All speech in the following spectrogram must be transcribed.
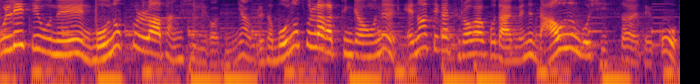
올리지오는 monopolar 방식이거든요. 그래서 monopolar 같은 경우는 에너지가 들어가고 나면은 나오는 곳이 있어야 되고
